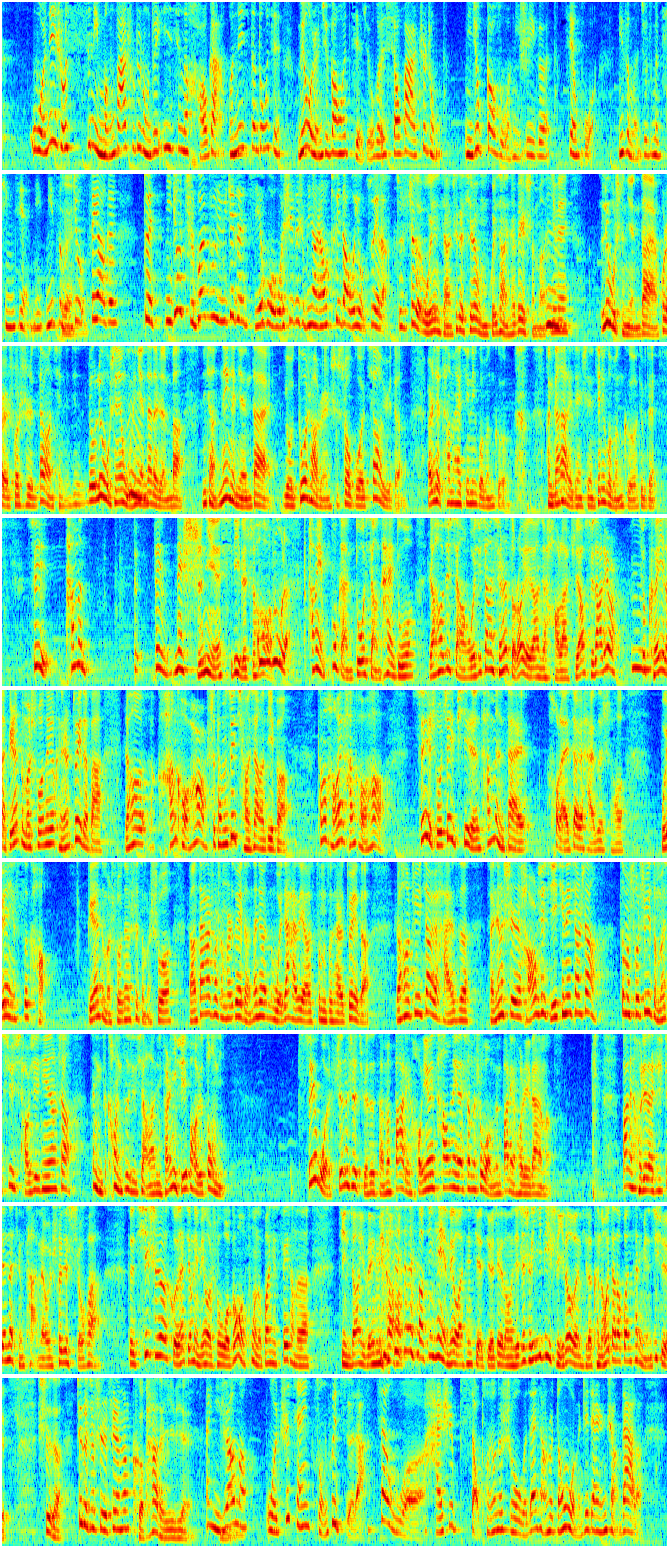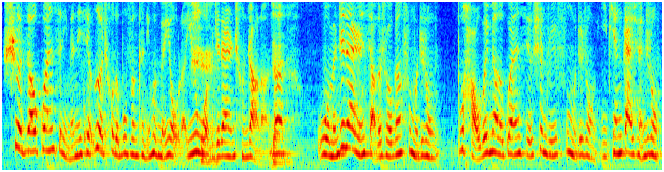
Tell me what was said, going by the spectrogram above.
我那时候心里萌发出这种对异性的好感，我内心的东西没有人去帮我解决和消化，这种你就告诉我你是一个贱货，你怎么就这么轻贱？你你怎么就非要跟对，你就只关注于这个结果，我是一个什么样，然后推到我有罪了。就是这个，我跟你讲，这个其实我们回想一下为什么？嗯因为六十年代或者说是再往前就六六十年五十年代的人吧，你想那个年代有多少人是受过教育的，而且他们还经历过文革，很尴尬的一件事情，经历过文革，对不对？所以他们被被那十年洗礼了之后，箍住了。他们也不敢多想太多，然后就想，我就像行尸走肉一样就好了，只要随大溜就可以了。别人怎么说，那就肯定是对的吧？然后喊口号是他们最强项的地方，他们很会喊口号。所以说，这批人他们在后来教育孩子的时候，不愿意思考，别人怎么说那是怎么说，然后大家说什么是对的，那就我家孩子也要这么做才是对的。然后至于教育孩子，反正是好好学习，天天向上。这么说，至于怎么去好好学习，天天向上，那你靠你自己想了。你反正你学习不好就揍你。所以我真的是觉得咱们八零后，因为他们那一代生的是我们八零后这一代嘛，八零后这一代是真的挺惨的。我说句实话，对，其实我在节目里没有说，我跟我父母的关系非常的紧张与微妙，到今天也没有完全解决这个东西，这是个历史遗留问题了，可能会带到棺材里面去。是的，这个就是非常非常可怕的一点。哎，你知道吗？我之前总会觉得啊，在我还是小朋友的时候，我在想说，等我们这代人长大了，社交关系里面那些恶臭的部分肯定会没有了，因为我们这代人成长了。那我们这代人小的时候跟父母这种不好微妙的关系，甚至于父母这种以偏概全这种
